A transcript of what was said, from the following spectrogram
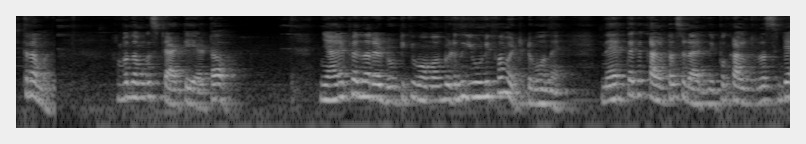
ഇത്ര മതി. അപ്പോൾ നമുക്ക് സ്റ്റാർട്ട് ചെയ്യാം കേട്ടോ. ഞാനിപ്പോൾ എന്താ പറയുക ഡ്യൂട്ടിക്ക് പോകുമ്പോൾ ഇവിടുന്ന് യൂണിഫോം ഇട്ടിട്ട് പോകുന്നത് നേരത്തെ ഒക്കെ കളർ ഡ്രസ് ഇടായിരുന്നു ഇപ്പോൾ കളർ ഡ്രസ്സിന്റെ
